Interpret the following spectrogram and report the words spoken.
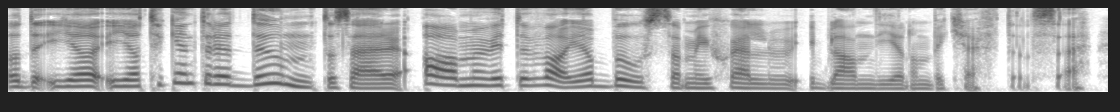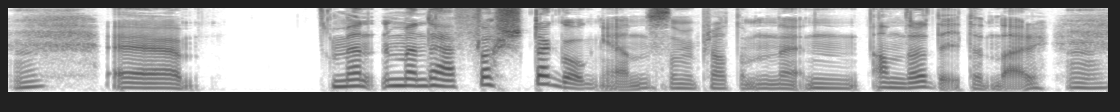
Och det, jag, jag tycker inte det är dumt att säga, ja men vet du vad, jag boostar mig själv ibland genom bekräftelse. Mm. Eh, men, men det här första gången som vi pratade om, den andra dejten där. Mm.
